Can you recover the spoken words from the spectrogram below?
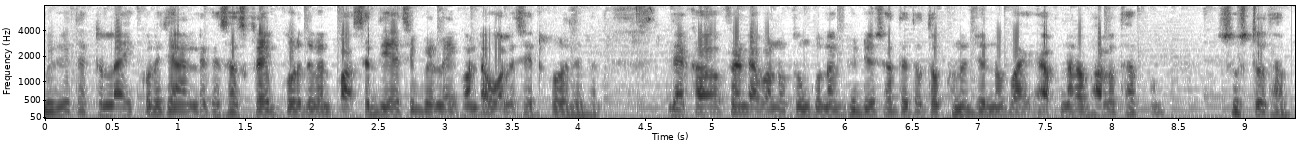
ভিডিওতে একটা লাইক করে চ্যানেলটাকে সাবস্ক্রাইব করে দেবেন। পাশে দিয়ে আছে বেল আইকনটা ওয়ালে সেট করে দেবেন। দেখা হবে ফ্রেন্ড আবার নতুন কোনো ভিডিওর সাথে। ততক্ষণের জন্য বাই আপনারা ভালো থাকুন, সুস্থ থাকুন।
